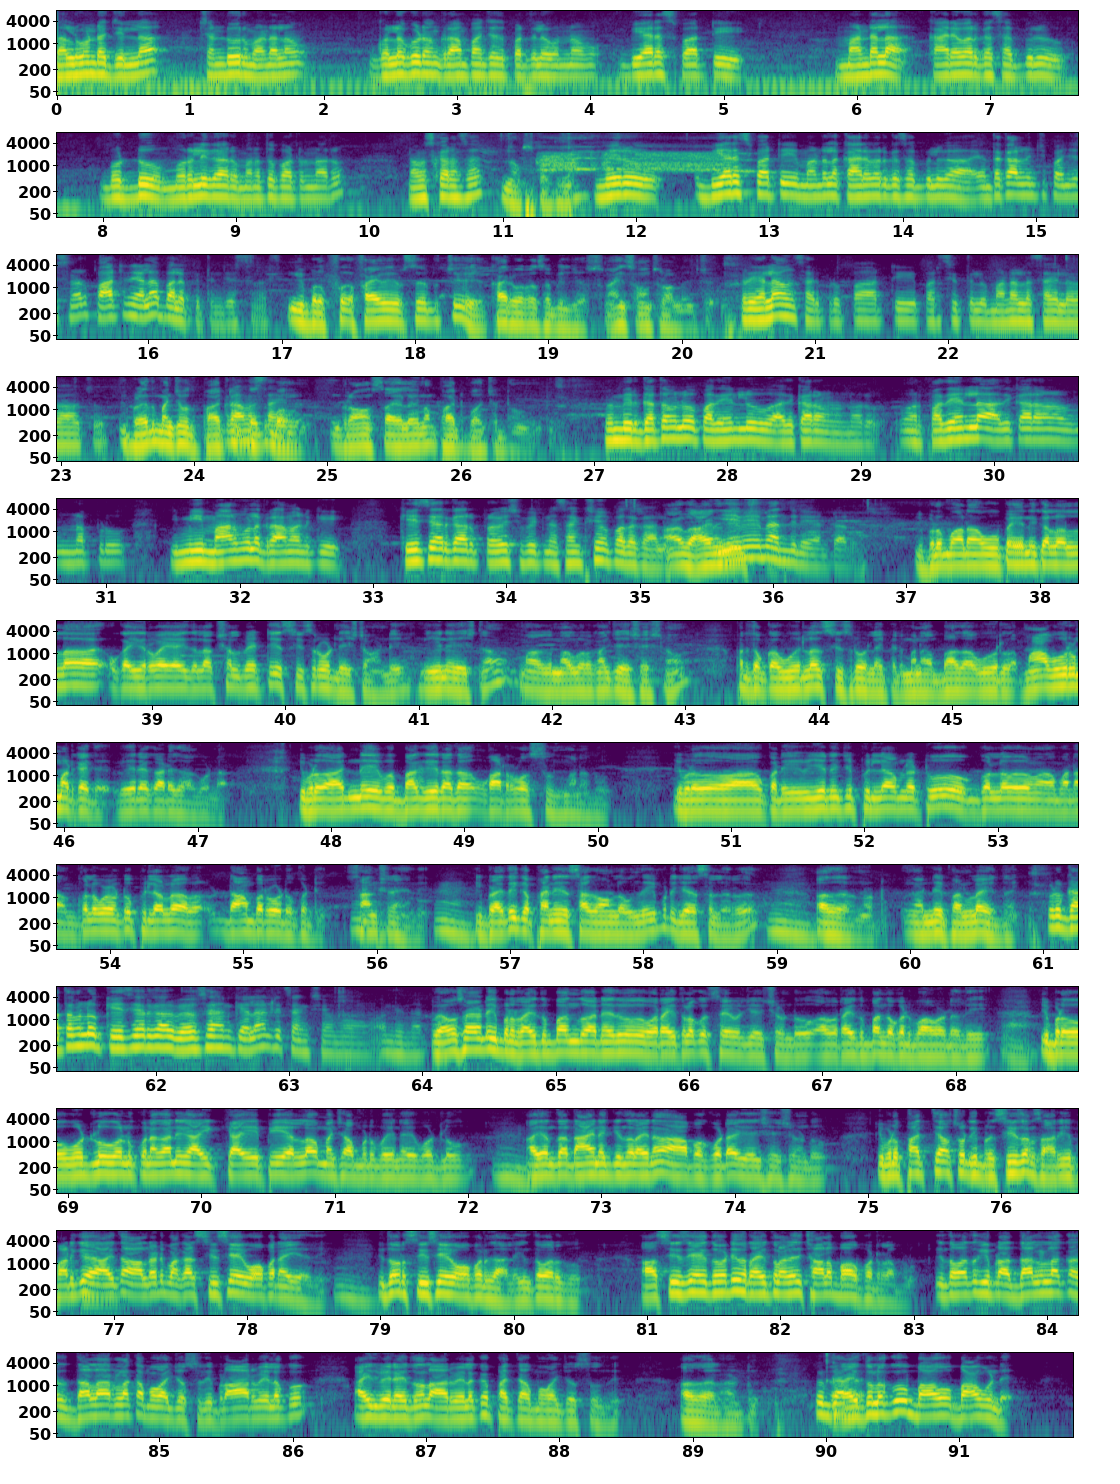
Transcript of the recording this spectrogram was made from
నల్గొండ జిల్లా చండూరు మండలం గొల్లగూడెం గ్రామ పంచాయతీ పరిధిలో ఉన్నాము బీఆర్ఎస్ పార్టీ మండల కార్యవర్గ సభ్యులు బొడ్డు మురళి గారు మనతో పాటు ఉన్నారు. నమస్కారం సార్. నమస్కారం. మీరు బీఆర్ఎస్ పార్టీ మండల కార్యవర్గ సభ్యులుగా ఎంతకాలం నుంచి పనిచేస్తున్నారు? పార్టీని ఎలా బలోపేతం చేస్తున్నారు? ఇప్పుడు ఫైవ్ ఇయర్స్ నుంచి కార్యవర్గ సభ్యులు చేస్తున్నాం ఐదు సంవత్సరాల నుంచి. ఇప్పుడు ఎలా ఉంది సార్ ఇప్పుడు పార్టీ పరిస్థితులు మండల స్థాయిలో కావచ్చు? ఇప్పుడైతే మంచిగా పార్టీ గ్రామ స్థాయిలో. పార్టీ బాగా ఉంది మీరు గతంలో పదేళ్ళు అధికారంలో ఉన్నారు. మరి పదేళ్ళ అధికారం ఉన్నప్పుడు మీ మారుమూల గ్రామానికి కేసీఆర్ గారు ప్రవేశపెట్టిన సంక్షేమ పథకాలు ఏమేమి అందినాయి అంటారు? ఇప్పుడు మన ఉప ఎన్నికలలో ఒక ఇరవై ఐదు లక్షలు పెట్టి సిసి రోడ్లు వేసినాం అండి నేనే వేసిన మా నలుగురు కలిసి చేసేసినాం. ప్రతి ఒక్క ఊర్లో సిసి రోడ్లు అయిపోయినాయి. మన బాగా ఊర్లో మా ఊరు మటుకైతే వేరే కాడ కాకుండా. ఇప్పుడు అన్ని భగీరథ వాటర్ వస్తుంది మనకు. ఇప్పుడు ఒకటి ఈ నుంచి పిల్లంల టు గొల్ల మన గొల్లగూడెం టు పిల్లంల డాంబర్ రోడ్ ఒకటి శాంక్షన్ అయింది. ఇప్పుడైతే ఇంకా పని సగంలో ఉంది. ఇప్పుడు చేస్తలేరు. అదే అన్నట్టు. అన్ని పనులు అయినాయి. ఇప్పుడు గతంలో కేసీఆర్ గారు వ్యవసాయానికి ఎలాంటి సంక్షేమం అందిందంట? వ్యవసాయం అంటే ఇప్పుడు రైతు బంధు అనేది రైతులకు సేవ చేసిండు. ఆ రైతు బంధు ఒకటి బాగుపడ్డది ఇప్పుడు వడ్లు కొనుక్కున్నా కానీ ఐపీఎల్లో మంచి అమ్ముడు పోయినాయి వడ్లు. అదంతా నాయన గింజలైనా ఆప కూడా చేసేసిండు. ఇప్పుడు పత్తి అవసరం ఇప్పుడు సీజన్ సార్. ఇప్పటికే అయితే ఆల్రెడీ మాకు సీసీఐ ఓపెన్ అయ్యేది. ఇంతవరకు సీసీఐ ఓపెన్ కాలేదు ఇంతవరకు. ఆ సీసీఐ తోటి రైతులు అనేది చాలా బాగుపడరు అప్పుడు. ఇంతవరకు ఇప్పుడు ఆ దళాలకు దళారులకు అమ్మవాల్సి వస్తుంది ఇప్పుడు ఆరు వేలకు ఐదు వేల ఐదు వందలు ఆరు వేలకు పత్తి అమ్మవాల్సి వస్తుంది అదే అన్నట్టు. రైతులకు బాగు బాగుండే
